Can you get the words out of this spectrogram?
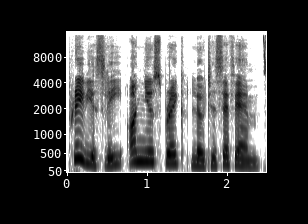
Previously on Newsbreak, Lotus FM.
